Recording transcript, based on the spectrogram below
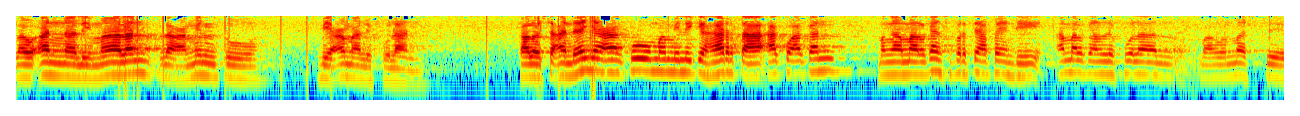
"Lau anna limalan la amiltu bi amali fulan. Kalau seandainya aku memiliki harta, aku akan mengamalkan seperti apa yang diamalkan oleh fulan, bangun masjid,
